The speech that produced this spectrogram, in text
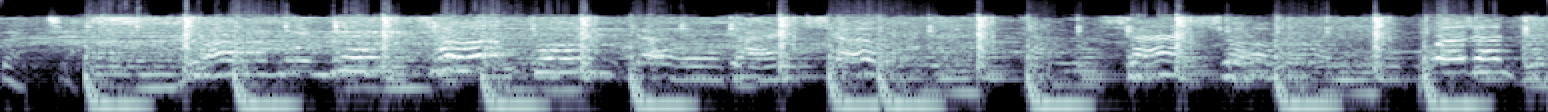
我明明都懂却仍拼死效忠我赚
